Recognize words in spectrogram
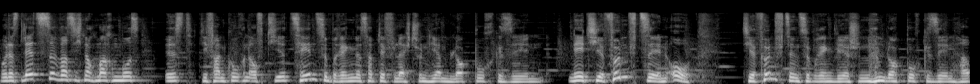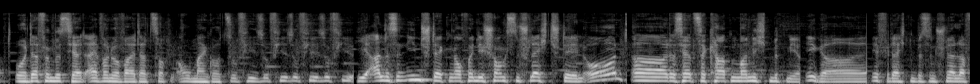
Und das letzte, was ich noch machen muss, ist die Pfannkuchen auf Tier 10 zu bringen. Das habt ihr vielleicht schon hier im Logbuch gesehen. Ne, Tier 15. Oh, Tier 15 zu bringen, wie ihr schon im Logbuch gesehen habt. Und dafür müsst ihr halt einfach nur weiter zocken. Oh mein Gott, so viel, so viel, so viel, so viel. Hier alles in ihn stecken, auch wenn die Chancen schlecht stehen. Und, ah, das Herz der Karten war nicht mit mir. Egal. Hier vielleicht ein bisschen schneller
